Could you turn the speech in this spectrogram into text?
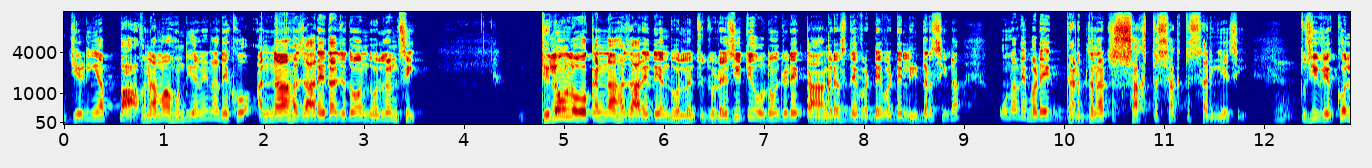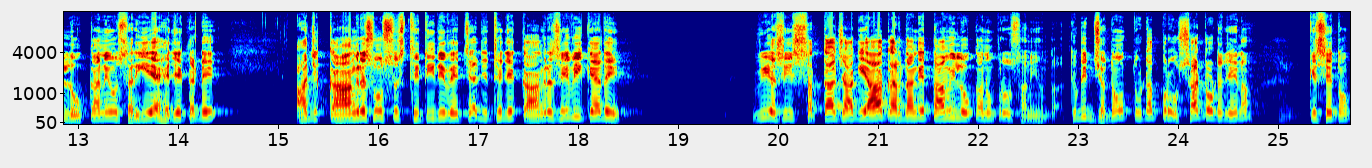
ਜਿਹੜੀਆਂ ਭਾਵਨਾਵਾਂ ਹੁੰਦੀਆਂ ਨੇ ਨਾ, ਦੇਖੋ, ਅੰਨਾ ਹਜ਼ਾਰੇ ਦਾ ਜਦੋਂ ਅੰਦੋਲਨ ਸੀ, ਦਿਲੋਂ ਲੋਕ ਅੰਨਾ ਹਜ਼ਾਰੇ ਦੇ ਅੰਦੋਲਨ 'ਚ ਜੁੜੇ ਸੀ ਤੇ ਉਦੋਂ ਜਿਹੜੇ ਕਾਂਗਰਸ ਦੇ ਵੱਡੇ ਵੱਡੇ ਲੀਡਰ ਸੀ ਨਾ, ਉਹਨਾਂ ਦੇ ਬੜੇ ਗਰਦਨਾਂ 'ਚ ਸਖਤ ਸਖਤ ਸਰੀਏ ਸੀ। ਤੁਸੀਂ ਵੇਖੋ, ਲੋਕਾਂ ਨੇ ਉਹ ਸਰੀਏ ਇਹੋ ਜਿਹੇ ਕੱਢੇ। ਅੱਜ ਕਾਂਗਰਸ ਉਸ ਸਥਿਤੀ ਦੇ ਵਿੱਚ ਹੈ ਜਿੱਥੇ ਜੇ ਕਾਂਗਰਸ ਇਹ ਵੀ ਕਹਿ ਦੇ ਵੀ ਅਸੀਂ ਸੱਤਾ ਚ ਆ ਕੇ ਆਹ ਕਰ ਦਾਂਗੇ, ਤਾਂ ਵੀ ਲੋਕਾਂ ਨੂੰ ਭਰੋਸਾ ਨਹੀਂ ਹੁੰਦਾ। ਕਿਉਂਕਿ ਜਦੋਂ ਤੁਹਾਡਾ ਭਰੋਸਾ ਟੁੱਟ ਜੇ ਨਾ, ਕਿਸੇ ਤੋਂ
